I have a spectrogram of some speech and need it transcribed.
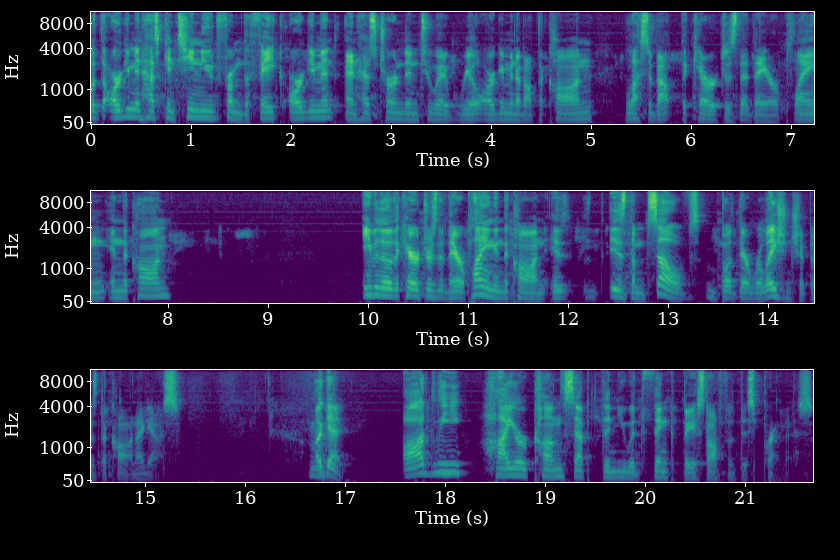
But the argument has continued from the fake argument and has turned into a real argument about the con, less about the characters that they are playing in the con. Even though the characters that they are playing in the con is is themselves, but their relationship is the con, I guess. Again, oddly higher concept than you would think based off of this premise,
